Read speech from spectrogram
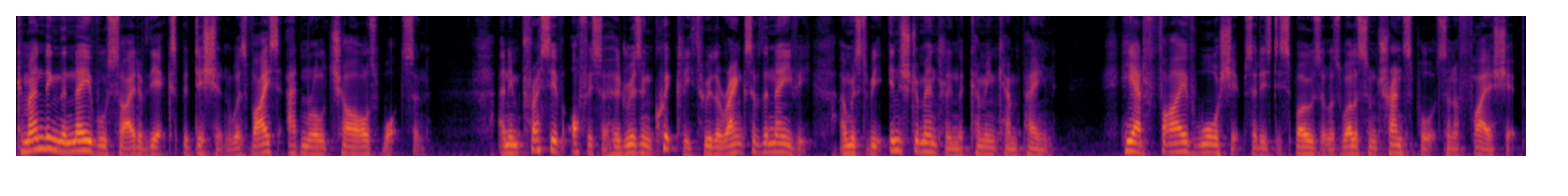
Commanding the naval side of the expedition was Vice Admiral Charles Watson, an impressive officer who had risen quickly through the ranks of the Navy and was to be instrumental in the coming campaign. He had five warships at his disposal, as well as some transports and a fire ship.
